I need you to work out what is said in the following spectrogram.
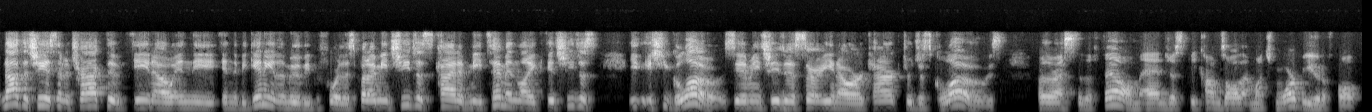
not that she isn't attractive, you know, in the in the beginning of the movie before this, but I mean, she just kind of meets him and like, it, she just she glows. I mean, she just, her, you know, her character just glows for the rest of the film and just becomes all that much more beautiful.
